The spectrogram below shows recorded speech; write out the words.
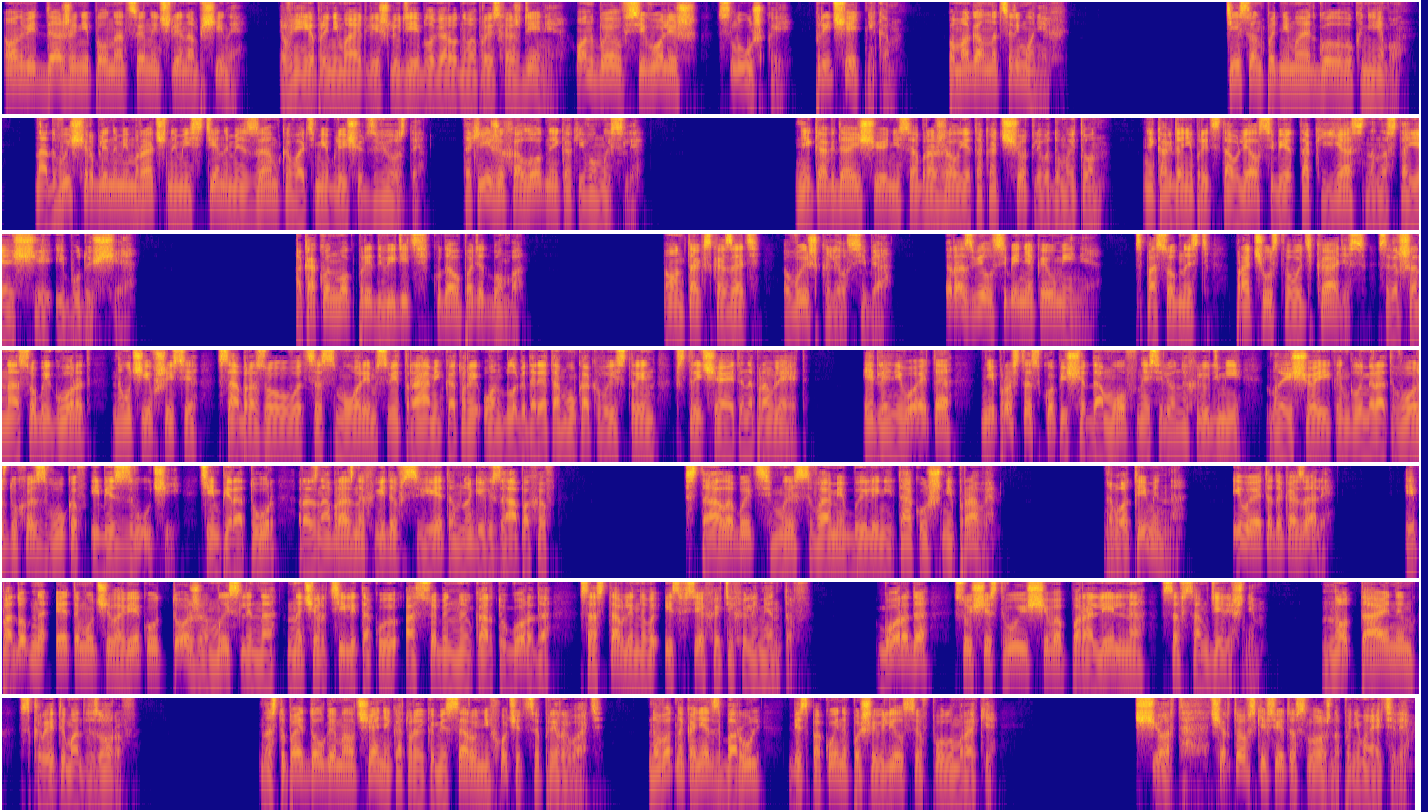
Он ведь даже не полноценный член общины. В нее принимают лишь людей благородного происхождения. Он был всего лишь служкой, причетником. Помогал на церемониях. Тисон поднимает голову к небу. Над выщербленными мрачными стенами замка во тьме блещут звезды. Такие же холодные, как его мысли. Никогда еще не соображал я так отчетливо, думает он. Никогда не представлял себе так ясно настоящее и будущее. А как он мог предвидеть, куда упадет бомба? Он, так сказать, вышкалил себя, развил в себе некое умение, способность прочувствовать Кадис, совершенно особый город, научившийся сообразовываться с морем, с ветрами, которые он, благодаря тому, как выстроен, встречает и направляет. И для него это не просто скопище домов, населенных людьми, но еще и конгломерат воздуха, звуков и беззвучий, температур, разнообразных видов света, многих запахов. Стало быть, мы с вами были не так уж неправы. Вот именно. И вы это доказали. И подобно этому человеку тоже мысленно начертили такую особенную карту города, составленного из всех этих элементов. Города, существующего параллельно со всамделишним, но тайным, скрытым от взоров. Наступает долгое молчание, которое комиссару не хочется прерывать. Но вот, наконец, Баруль беспокойно пошевелился в полумраке. «Черт, чертовски все это сложно, понимаете ли.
